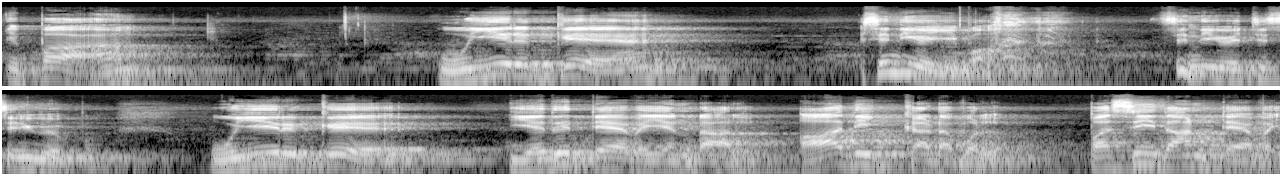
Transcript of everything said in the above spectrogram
இப்போ உயிருக்கு சிந்திக்க வைப்போம். சிந்திக்க வச்சு சிரிக்க வைப்போம். உயிருக்கு எது தேவை என்றால் ஆதிக்கடவுள் பசிதான் தேவை.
